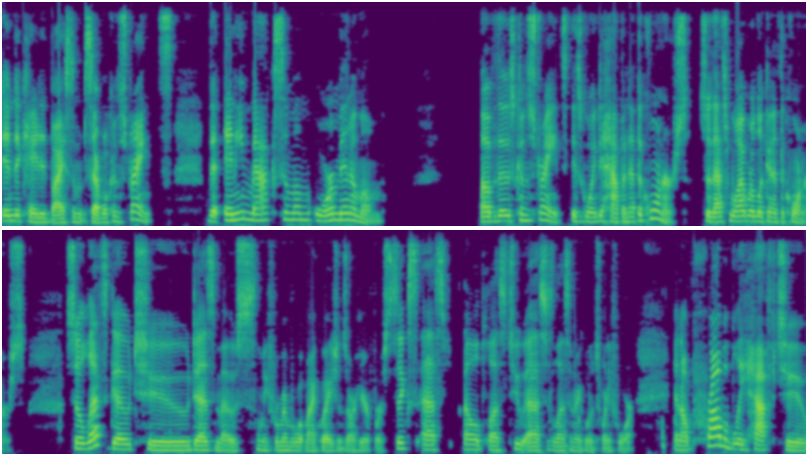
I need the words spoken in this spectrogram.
indicated by some several constraints that any maximum or minimum of those constraints is going to happen at the corners. So that's why we're looking at the corners. So let's go to Desmos. Let me remember what my equations are here first. 6SL plus 2S is less than or equal to 24. And I'll probably have to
